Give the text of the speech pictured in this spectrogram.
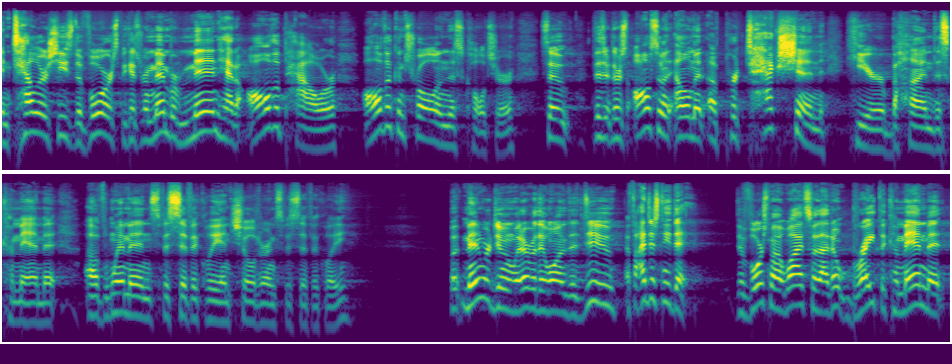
and tell her she's divorced because remember, men had all the power, all the control in this culture. So there's also an element of protection here behind this commandment of women specifically and children specifically. But men were doing whatever they wanted to do. If I just need to divorce my wife so that I don't break the commandment,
